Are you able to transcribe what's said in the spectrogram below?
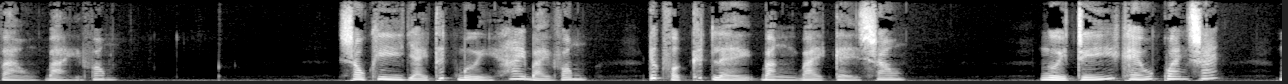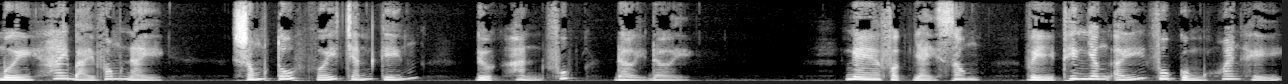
vào bài vong. Sau khi giải thích 12 bài vong, Đức Phật khích lệ bằng bài kệ sau. Người trí khéo quan sát 12 bài vong này, sống tốt với chánh kiến, được hạnh phúc đời đời. Nghe Phật dạy xong, vị thiên nhân ấy vô cùng hoan hỷ,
